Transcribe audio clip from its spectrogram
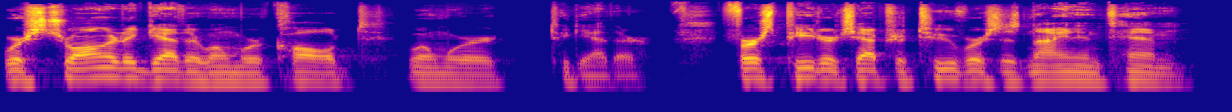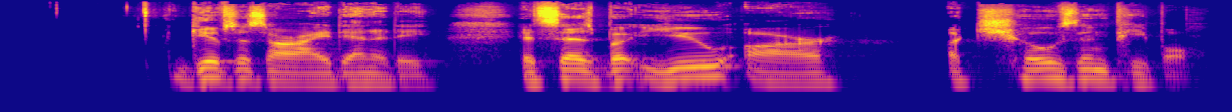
we're stronger together when we're called, when we're together. First Peter chapter 2 verses 9 and 10 gives us our identity. It says, "But you are a chosen people,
